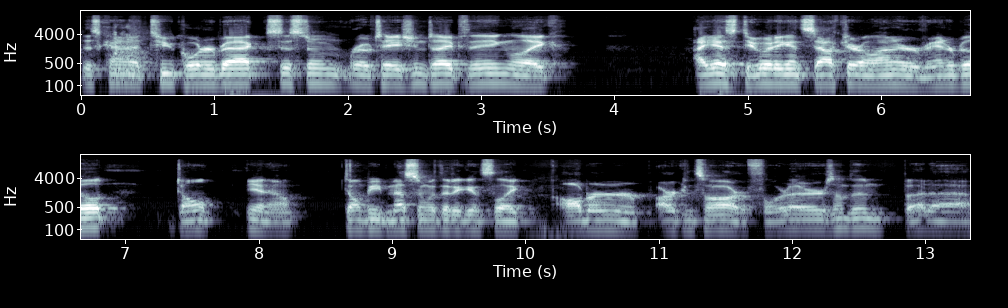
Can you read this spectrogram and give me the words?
this kind of two quarterback system rotation type thing, like I guess do it against South Carolina or Vanderbilt. Don't you know? Don't be messing with it against like Auburn or Arkansas or Florida or something. But uh,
